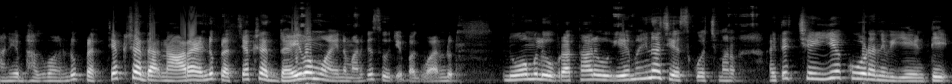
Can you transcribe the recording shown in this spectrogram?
అనే భగవానుడు ప్రత్యక్ష ద- నారాయణుడు ప్రత్యక్ష దైవము ఆయన మనకి సూర్య భగవానుడు. నోములు వ్రతాలు ఏమైనా చేసుకోవచ్చు మనం. అయితే చెయ్యకూడనివి ఏంటి?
